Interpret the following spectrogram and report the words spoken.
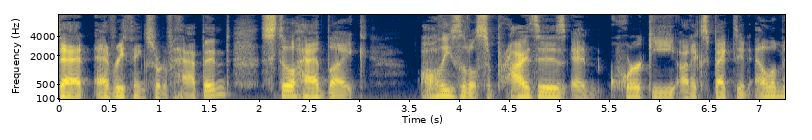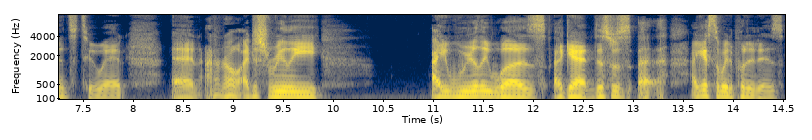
that everything sort of happened still had like all these little surprises and quirky, unexpected elements to it, and I don't know, I just really. I really was again. This was, uh, I guess, the way to put it is,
